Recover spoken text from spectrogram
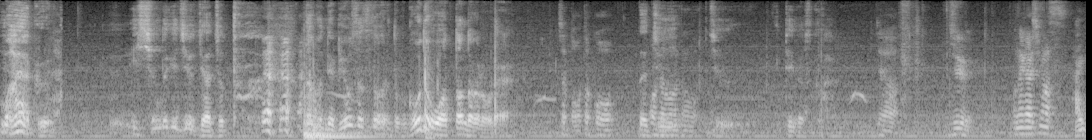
もう早く。一瞬だけ10じゃちょっと。多分ね秒殺とかあると5で終わったんだから俺。ちょっと男。で小沢の。10, 10いってみますか。じゃあ10お願いします。はい。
